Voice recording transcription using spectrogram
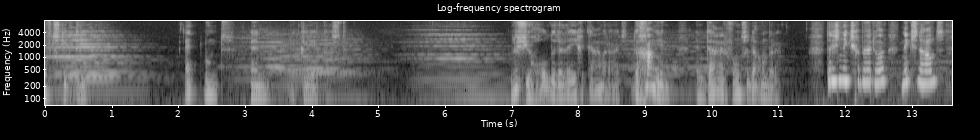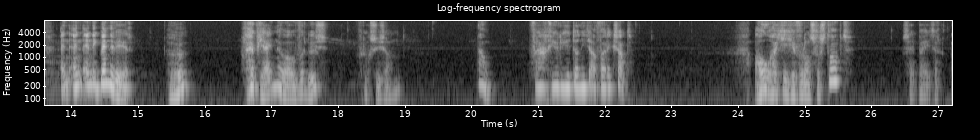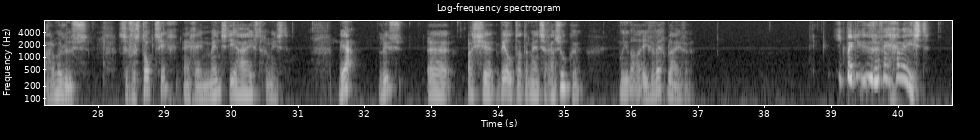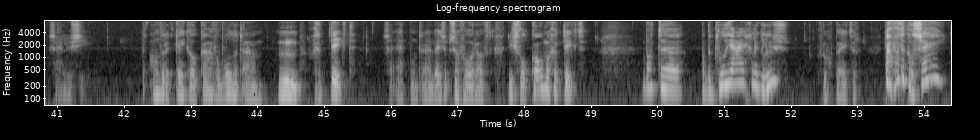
Hoofdstuk 3 Edmund en de kleerkast. Lucie holde de lege kamer uit, de gang in, en daar vond ze de andere. Er is niks gebeurd hoor, niks aan de hand, en, en, en ik ben er weer. Huh? Waar heb jij nou over, Luus? vroeg Suzanne. Nou, vragen jullie je dan niet af waar ik zat? Oh, had je je voor ons verstopt? zei Peter, arme Luus. Ze verstopt zich en geen mens die haar heeft gemist. Maar ja, Luus, eh, als je wilt dat de mensen gaan zoeken, moet je wel even wegblijven. Ik ben uren weg geweest, zei Lucie. De anderen keken elkaar verwonderd aan. Hm, getikt, zei Edmund en wees op zijn voorhoofd. Die is volkomen getikt. Wat, uh, wat bedoel je eigenlijk, Luus? vroeg Peter. Nou, wat ik al zei,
